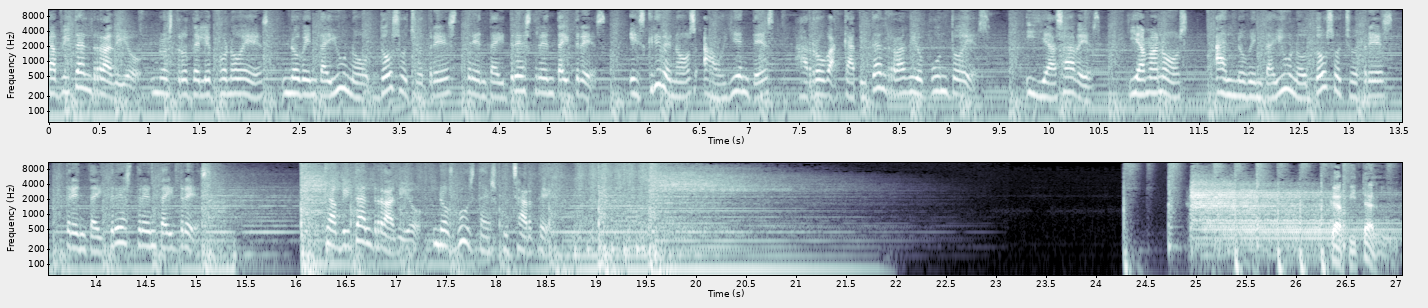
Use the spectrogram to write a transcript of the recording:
014 902 024 014. Capital Radio. Nuestro teléfono es 91 283 3333. Escríbenos a oyentes arroba capitalradio.es. Y ya sabes, llámanos al 91 283 3333. Capital Radio, nos gusta escucharte. Capital,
